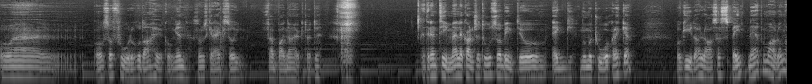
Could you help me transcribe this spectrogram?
Og, eh, og så fôret hun da haukungen, som skrek så forbanna høyt, vet du. Etter en time eller kanskje to så begynte jo egg nummer to å klekke. Og Gyda la seg spent ned på magen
